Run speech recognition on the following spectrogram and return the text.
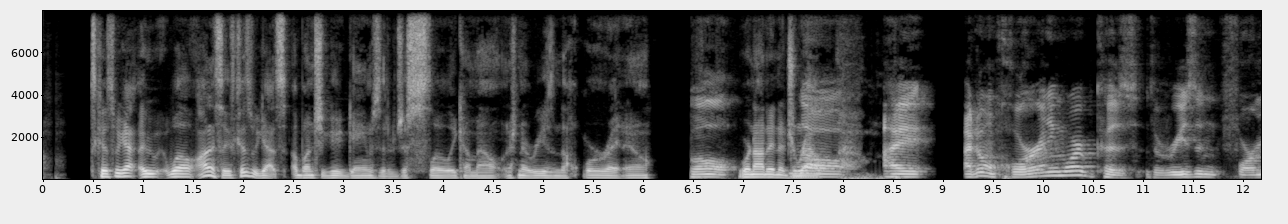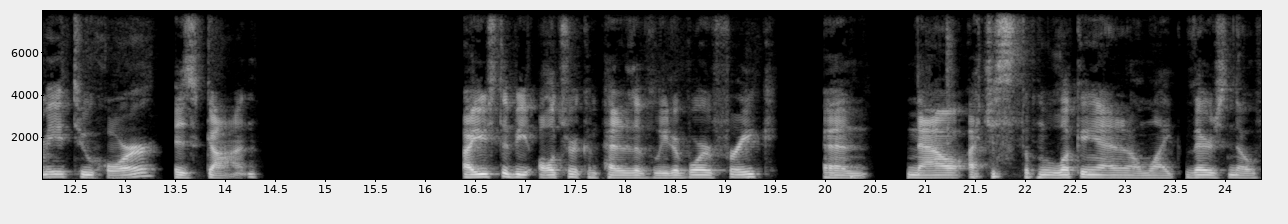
It's because we got uh, well, honestly, it's because we got a bunch of good games that have just slowly come out. There's no reason to whore right now. Well, We're not in a drought. No, I I don't whore anymore because the reason for me to whore is gone. I used to be ultra competitive leaderboard freak, and now I just am looking at it. I'm like, there's no,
